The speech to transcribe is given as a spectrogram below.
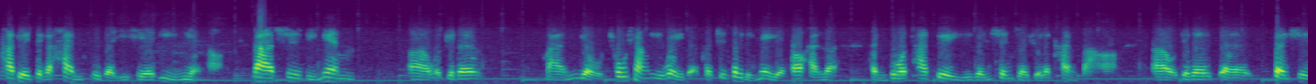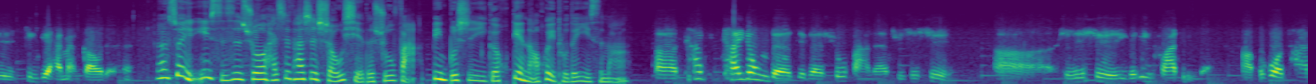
他对这个汉字的一些意念啊，那是里面啊、我觉得。蛮有抽象意味的，可是这个里面也包含了很多他对于人生哲学的看法啊啊，我觉得呃算是境界还蛮高的。那、啊、所以意思是说，还是他是手写的书法，并不是一个电脑绘图的意思吗？啊，他他用的这个书法呢，其实是啊，其实是一个印刷体的啊，不过他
